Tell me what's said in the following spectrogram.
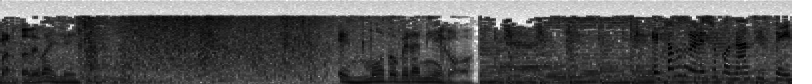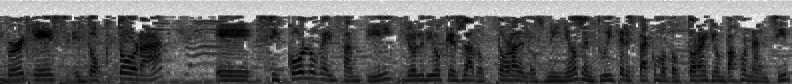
Marta de Baile. En modo veraniego. Estamos de regreso con Nancy Steinberg, que es doctora, eh, psicóloga infantil. Yo le digo que es la doctora de los niños. En Twitter está como doctora-nancy.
